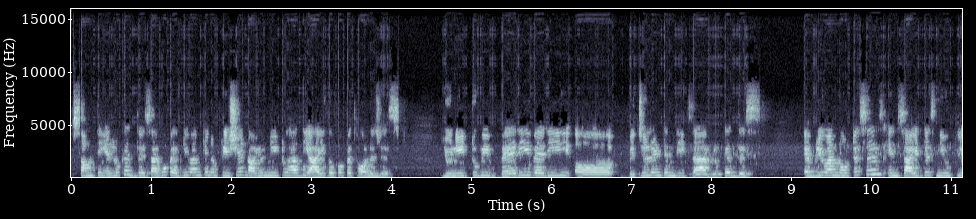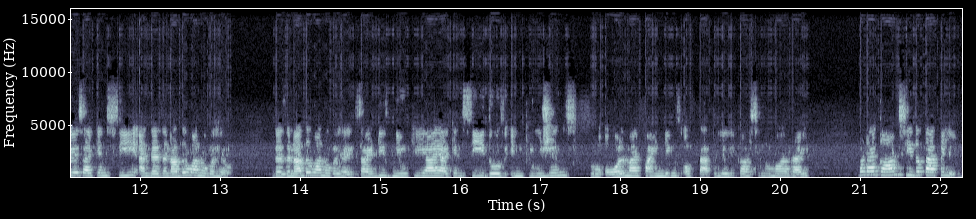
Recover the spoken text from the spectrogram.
something, and look at this. I hope everyone can appreciate. Now you need to have the eyes of a pathologist. You need to be very, very uh, vigilant in the exam. Look at this. Everyone notices inside this nucleus I can see, and there's another one over here. There's another one over here. Inside these nuclei, I can see those inclusions. So all my findings of papillary carcinoma are right but I can't see the papillae.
